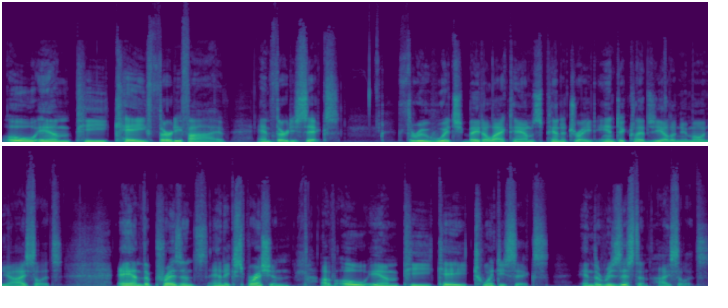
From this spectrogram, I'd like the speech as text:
OMPK35 and 36 through which beta lactams penetrate into Klebsiella pneumonia isolates, and the presence and expression of OMPK26 in the resistant isolates.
